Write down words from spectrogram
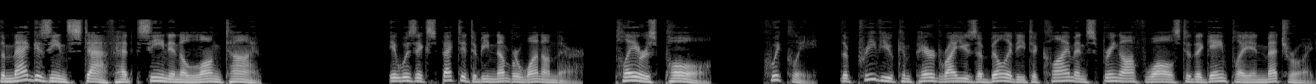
the magazine's staff had seen in a long time. It was expected to be number one on their players poll quickly. The preview compared Ryu's ability to climb and spring off walls to the gameplay in Metroid.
